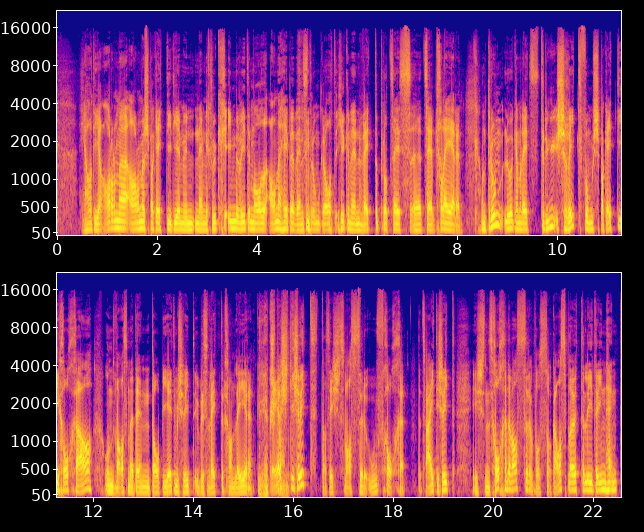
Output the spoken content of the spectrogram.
Ja, die armen, armen Spaghetti, die müssen nämlich wirklich immer wieder mal anheben, wenn es darum geht, irgendeinen Wetterprozess äh, zu erklären. Und darum schauen wir jetzt drei Schritte vom Spaghetti-Kochen an und was man dann da bei jedem Schritt über das Wetter kann lernen kann. Der erste Schritt, das ist das Wasser aufkochen. Der zweite Schritt ist das kochende Wasser, wo so Gasblöterli drin haben.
